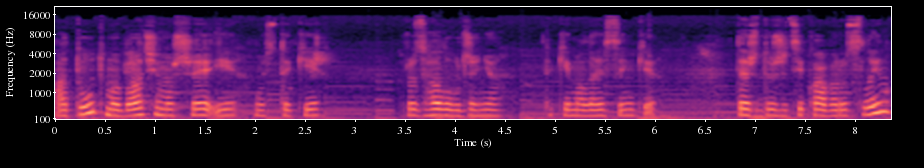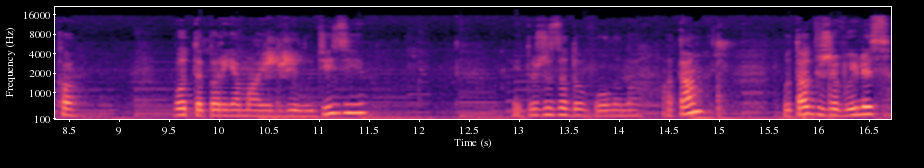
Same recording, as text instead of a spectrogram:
А тут ми бачимо ще і ось такі розгалудження, такі малесенькі. Теж дуже цікава рослинка. От тепер я маю дві лудізії і дуже задоволена. А там отак вже виліз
